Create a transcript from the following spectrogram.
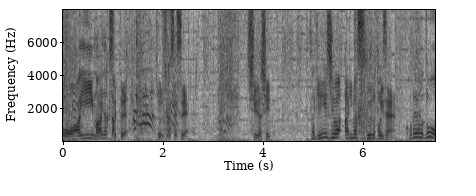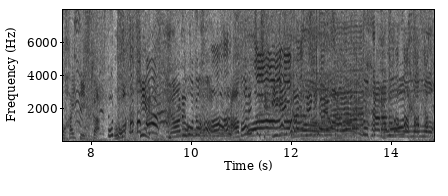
おおいいバ前だった。ックステップ。距離調整する。中足さあゲージはあります。フードポイズン。これをどう入っていくか。おっとヒール。なるほど。暴れ潰し入れ替えてみたよアバントからの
